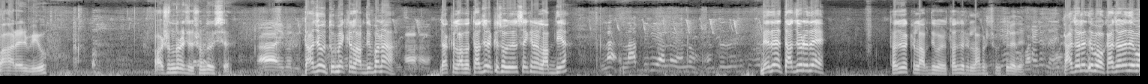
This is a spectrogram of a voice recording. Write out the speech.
পাহাড়ের ভিউ। আর সুন্দর হয়েছে সুন্দর হয়েছে। হ্যাঁ তাজু তুমি একটা লাভ দিবা না? হ্যাঁ হ্যাঁ। একটা লাভ দাও। তাজুর একটা ছবি এখানে লাভ দিয়া। দে দে তাজুরে দে। তাজু একটা লাভ দিব তাজুরে লাভের ছবি তুলে দে। কাজলে দেব কাজলে দেব।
